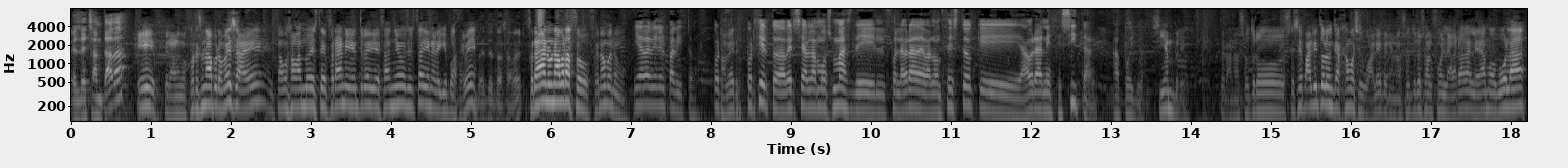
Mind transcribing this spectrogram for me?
¿El de Chantada? Eh, pero a lo mejor es una promesa, ¿eh? Estamos hablando de este Fran y dentro de 10 años está ahí en el equipo ACB. Vete tú a saber. Fran, un abrazo, fenómeno. Y ahora viene el palito. Por, A ver. por cierto, a ver si hablamos más del Fuenlabrada de baloncesto que ahora necesitan apoyo. Siempre. Pero a nosotros, ese palito lo encajamos igual, ¿eh? Pero nosotros al Fuenlabrada le damos bola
